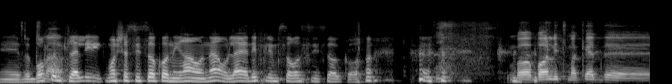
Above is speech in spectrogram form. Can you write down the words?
אה, ובאופן כללי, כמו שסיסוקו נראה עונה, אולי עדיף למסור לסיסוקו. בוא, בוא, נתמקד, אה,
